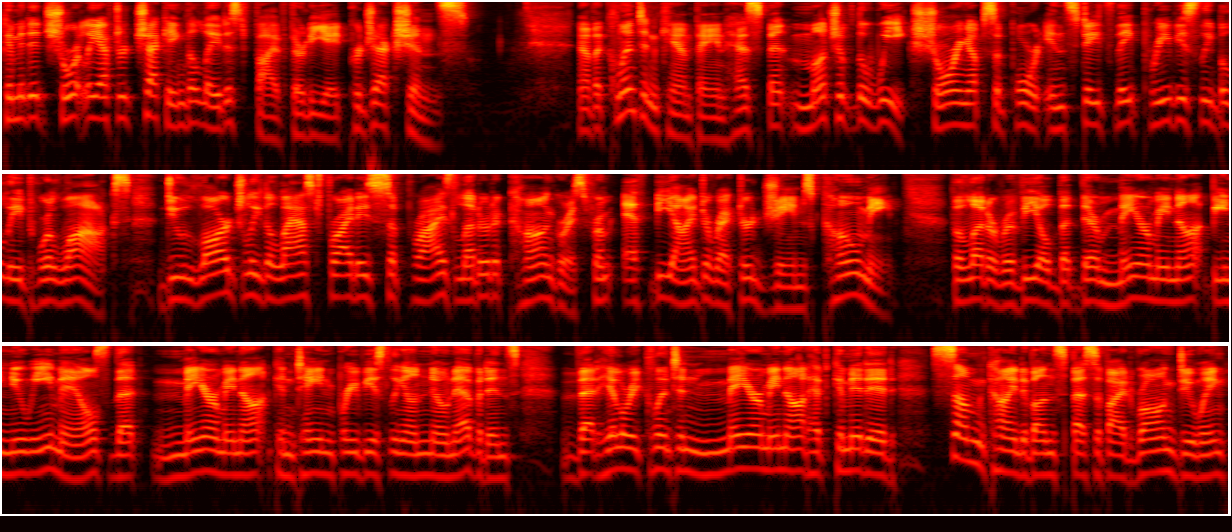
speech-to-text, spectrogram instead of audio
committed shortly after checking the latest 538 projections. Now, the Clinton campaign has spent much of the week shoring up support in states they previously believed were locks, due largely to last Friday's surprise letter to Congress from FBI Director James Comey. The letter revealed that there may or may not be new emails that may or may not contain previously unknown evidence, that Hillary Clinton may or may not have committed some kind of unspecified wrongdoing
